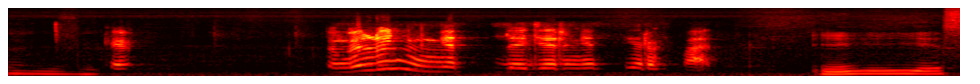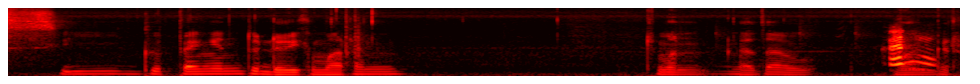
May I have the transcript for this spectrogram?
Hmm. kayak Tunggu lu nyet, belajar nyetir, Fat Iya sih, gue pengen tuh dari kemarin. Cuman nggak tahu. Kan mager.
